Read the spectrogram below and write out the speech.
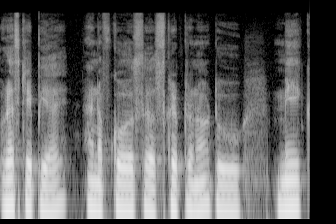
REST API and of course a script runner to make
